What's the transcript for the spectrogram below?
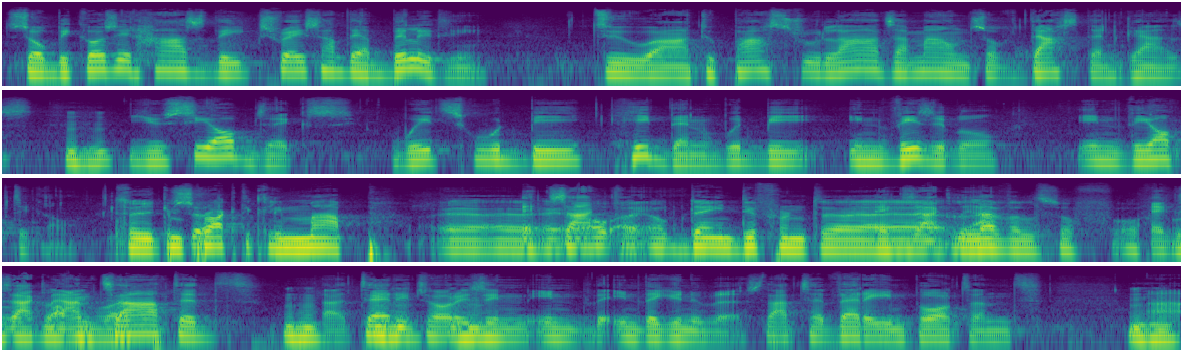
So because it has the X-rays have the ability to uh, to pass through large amounts of dust and gas, mm-hmm. you see objects which would be hidden, would be invisible in the optical. So you can so practically map uh, exactly. obtain different uh, exactly. levels of, of exactly uncharted right? mm-hmm. uh, territories mm-hmm. in in the, in the universe. That's a very important uh,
